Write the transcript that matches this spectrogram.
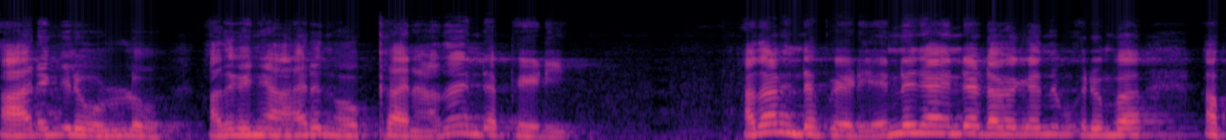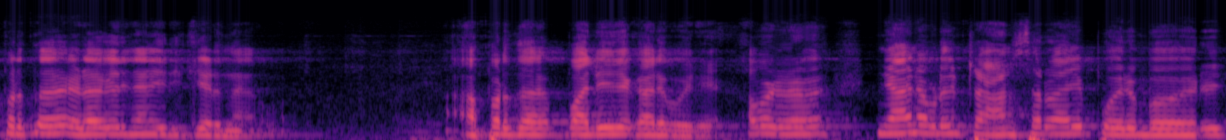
ആരെങ്കിലും ഉള്ളൂ. അത് കഴിഞ്ഞ് ആരും നോക്കാനാണ് അതാണ് എന്റെ പേടി. അതാണ് എന്റെ പേടി. എന്റെ ഞാൻ എന്റെ ഇടവകയിൽ നിന്ന് വരുമ്പോൾ അപ്പുറത്തെ ഇടവകയിൽ ഞാൻ ഇരിക്കുകയായിരുന്നു അപ്പുറത്തെ പലിയക്കാർ പോര് അവിടെ ഞാൻ അവിടെ നിന്ന് ട്രാൻസ്ഫറായി പോരുമ്പോൾ ഒരു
